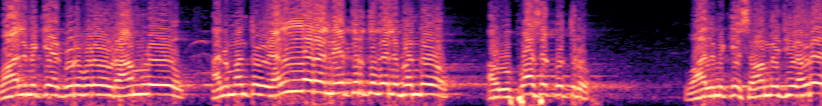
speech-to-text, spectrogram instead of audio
ವಾಲ್ಮೀಕಿಯ ಗುರುಗಳು ರಾಮ್ಲು ಹನುಮಂತು ಎಲ್ಲರ ನೇತೃತ್ವದಲ್ಲಿ ಬಂದು ಅವರು ಉಪವಾಸ ಕೂತರು. ವಾಲ್ಮೀಕಿ ಸ್ವಾಮೀಜಿ ಅವರು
